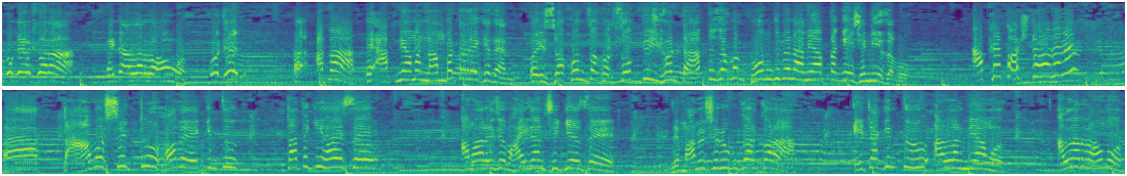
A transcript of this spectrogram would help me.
উপকার করা এটা আল্লাহর রহমত। ওঠেন আপা আপনি আমার নাম্বারটা রেখে দেন। ওই যখন তখন চব্বিশ ঘণ্টা আপনি যখন ফোন দিবেন আমি আপনাকে এসে নিয়ে যাব। আপনার কষ্ট হবে না? তা অবশ্য একটু হবে কিন্তু তাতে কি হয়েছে? আমার ওই যে ভাইজান শিখিয়েছে যে মানুষের উপকার করা এটা কিন্তু আল্লাহর নিয়ামত আল্লাহর রহমত।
